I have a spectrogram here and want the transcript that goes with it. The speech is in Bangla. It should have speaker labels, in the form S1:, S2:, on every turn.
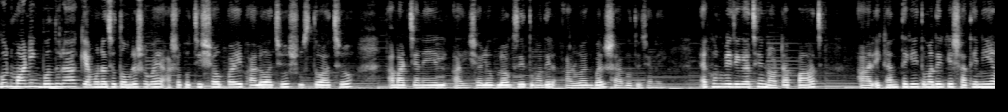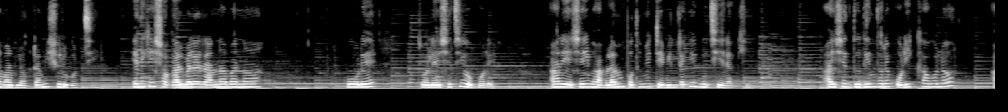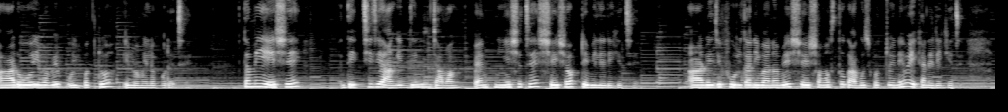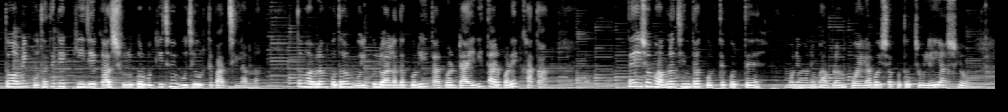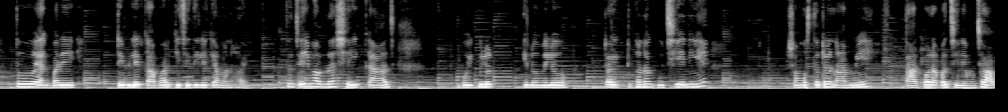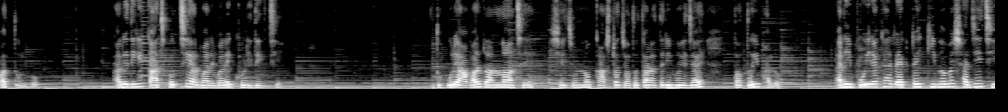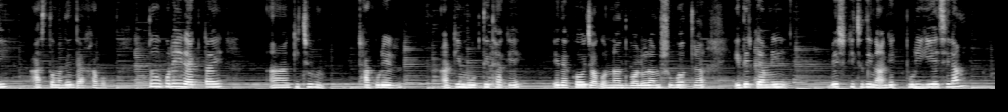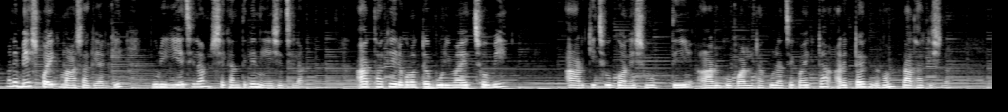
S1: গুড মর্নিং বন্ধুরা। কেমন আছো তোমরা সবাই? আশা করছি সবাই ভালো আছো, সুস্থ আছো। আমার চ্যানেল আইশালো ব্লগসে তোমাদের আরও একবার স্বাগত জানাই। এখন বেজে গেছে নটা পাঁচ, আর এখান থেকেই তোমাদেরকে সাথে নিয়ে আমার ব্লগটা আমি শুরু করছি। এদিকে সকালবেলায় রান্না বান্না করে চলে এসেছি ওপরে। আর এসেই ভাবলাম প্রথমে টেবিলটাকে গুছিয়ে রাখি। আইসের দুদিন ধরে পরীক্ষা হলো আর ও এইভাবে বইপত্র এলোমেলো করেছে। তা আমি এসে দেখছি যে আগের দিন জামা প্যান্ট নিয়ে এসেছে, সেই সব টেবিলে রেখেছে। আর এই যে ফুলদানি বানাবে সেই সমস্ত কাগজপত্র এনেও এখানে রেখেছে। তো আমি কোথা থেকে কি যে কাজ শুরু করব কিছুই বুঝে উঠতে পারছিলাম না। তো ভাবলাম প্রথমে বইগুলো আলাদা করি, তারপর ডায়েরি, তারপরে খাতা। তাই এইসব ভাবনা চিন্তা করতে করতে মনে মনে ভাবলাম পয়লা বৈশাখও তো চলেই আসলো। তো একবারে টেবিলের কাভার কেচে দিলে কেমন হয়? তো যেই ভাবনা, সেই কাজ, বইগুলো এলোমেলোটা একটুখানা গুছিয়ে নিয়ে সমস্তটা নামিয়ে তারপর আবার ঝেড়ে মুছে আবার তুলব। আর এদিকে কাজ করছি আর বারে বারে ঘড়ি দেখছি। দুপুরে আবার রান্না আছে, সেই জন্য কাজটা যত তাড়াতাড়ি হয়ে যায় ততই ভালো। আর এই বই রাখার র্যাকটায় কীভাবে সাজিয়েছি আজ তোমাদের দেখাবো। তো উপরে এই র্যাকটায় কিছু ঠাকুরের আর কি মূর্তি থাকে। এ দেখো, জগন্নাথ, বলরাম, সুভদ্রা। এদেরকে আমি বেশ কিছুদিন আগে পুরী গিয়েছিলাম। মানে বেশ কয়েক মাস আগে আর কি পুরী গিয়েছিলাম, সেখান থেকে নিয়ে এসেছিলাম। আর থাকে এরকম একটা বুড়ি মায়ের ছবি, আর কিছু গণেশ মূর্তি, আর গোপাল ঠাকুর আছে কয়েকটা, আর একটা এরকম রাধা কৃষ্ণ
